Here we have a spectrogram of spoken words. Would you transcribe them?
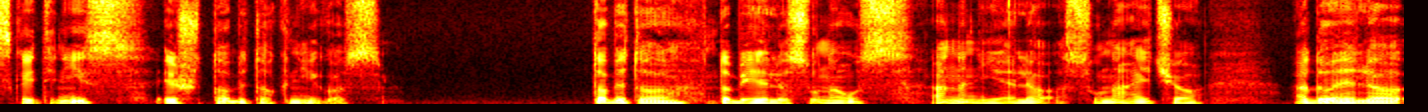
Skaitinys iš Tobito knygos. Tobito, Tobijėlio sūnaus, Ananielio sūnaičio, Aduelio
